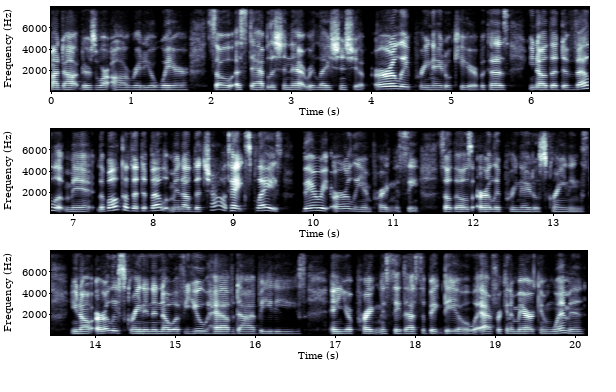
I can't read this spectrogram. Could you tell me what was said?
my doctors were already aware. So, establishing that relationship, early prenatal care, because, you know, the development, the bulk of the development of the child takes place very early in pregnancy. So those early prenatal screenings, you know, early screening to know if you have diabetes in your pregnancy, that's a big deal. African American women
